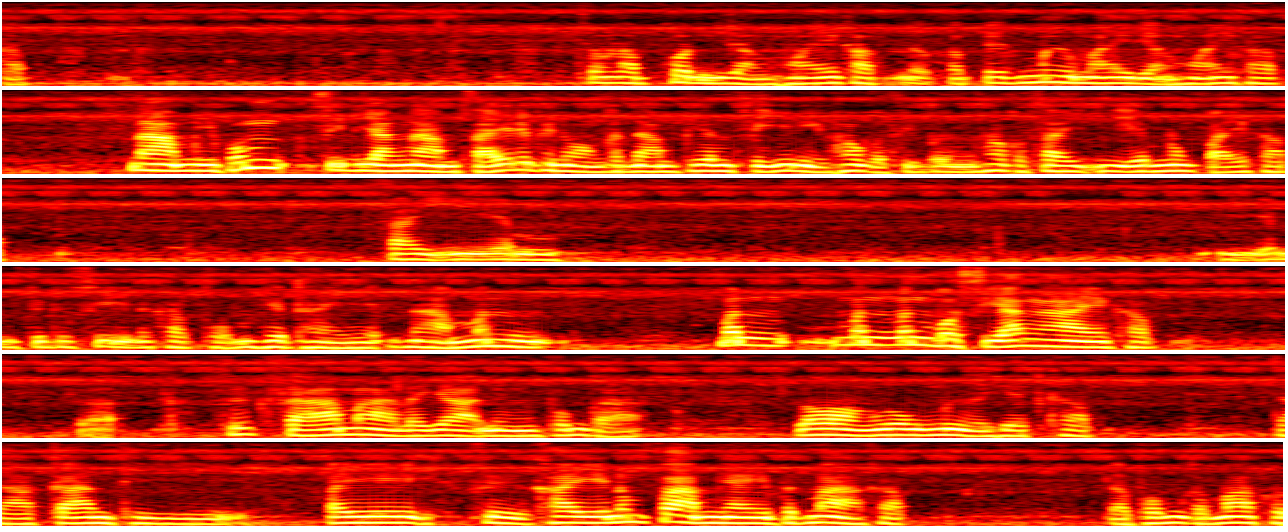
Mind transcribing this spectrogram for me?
ครับสำหรับคนเลี้ยงหอยครับแล้วก็เป็นมือไม้เลี้ยงหอยครับน้ำนี่ผมสีเลี้ยงน้ำใสเด้พี่น้องกับน้ำเปลี่ยนสีนี่เข้ากับสีเบิงเข้ากับใส่ EM ลงไปครับใส่ EM EM จุดสี่นะครับ ผมเฮ็ดให้น้ำมันมันมันมันบ่เสียง่ายครับก็ ศึกษามาระยะหนึ่งผมก็ลองลงมือเฮ็ดครับ จากการที่ไปสื่อไข่น้ำฟาร์มใหญ่เพิ่นมาครับ แต่ผมก็มาค่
